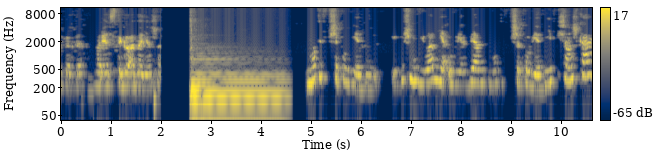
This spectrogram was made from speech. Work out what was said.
naprawdę. Wariat z tego Ananiasza. Motyw przepowiedni jak już mówiłam, ja uwielbiam motyw przepowiedni w książkach.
